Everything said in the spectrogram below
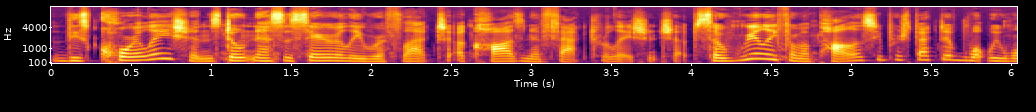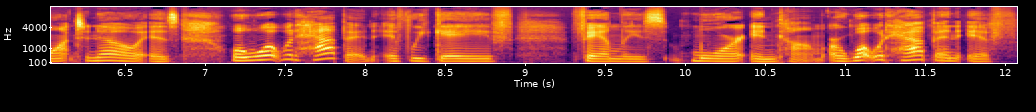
these correlations don't necessarily reflect a cause and effect relationship. So, really, from a policy perspective, what we want to know is well, what would happen if we gave families more income? Or what would happen if,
